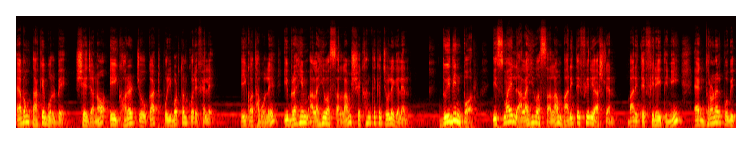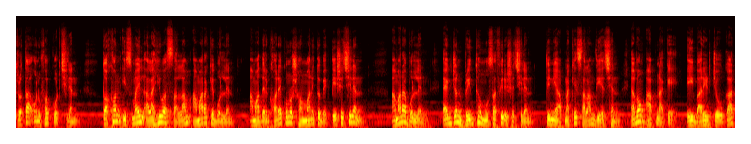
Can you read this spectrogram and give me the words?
এবং তাকে বলবে, সে যেন এই ঘরের চৌকাঠ পরিবর্তন করে ফেলে। এই কথা বলে ইব্রাহিম আলাহিউসাল্লাম সেখান থেকে চলে গেলেন। দুই দিন পর ইসমাইল আলাহিউসাল্লাম বাড়িতে ফিরে আসলেন। বাড়িতে ফিরেই তিনি এক ধরনের পবিত্রতা অনুভব করছিলেন। তখন ইসমাইল আলাহিউসাল্লাম আমারাকে বললেন, আমাদের ঘরে কোনো সম্মানিত ব্যক্তি এসেছিলেন? আমারা বললেন, একজন বৃদ্ধ মুসাফির এসেছিলেন। তিনি আপনাকে সালাম দিয়েছেন এবং আপনাকে এই বাড়ির চৌকাঠ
